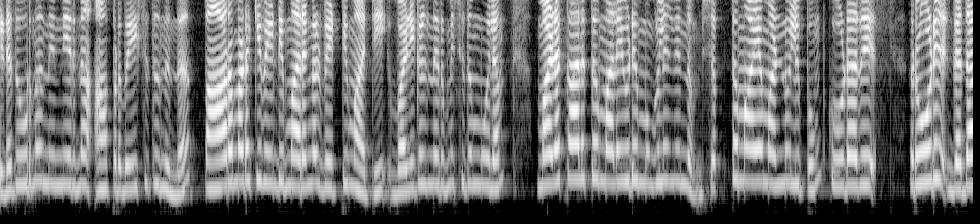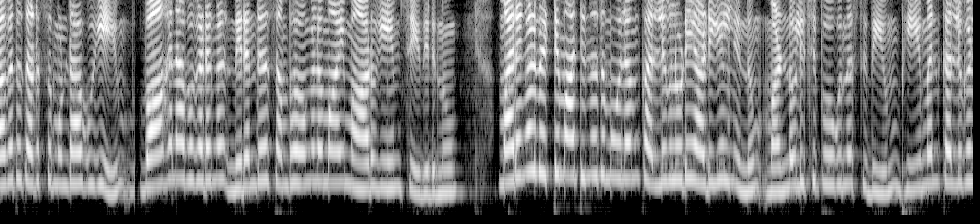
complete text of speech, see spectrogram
ഇടതൂർന്നു നിന്നിരുന്ന ആ പ്രദേശത്ത് നിന്ന് പാറമടയ്ക്ക് വേണ്ടി മരങ്ങൾ വെട്ടിമാറ്റി വഴികൾ നിർമ്മിച്ചതും മൂലം മഴക്കാലത്ത് മലയുടെ മുകളിൽ നിന്നും ശക്തമായ മണ്ണൊലിപ്പും കൂടാതെ റോഡിൽ ഗതാഗത തടസ്സമുണ്ടാകുകയും വാഹനാപകടങ്ങൾ നിരന്തര സംഭവങ്ങളുമായി മാറുകയും ചെയ്തിരുന്നു. മരങ്ങൾ വെട്ടിമാറ്റുന്നത് മൂലം കല്ലുകളുടെ അടിയിൽ നിന്നും മണ്ണൊലിച്ചു പോകുന്ന സ്ഥിതിയും ഭീമൻ കല്ലുകൾ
